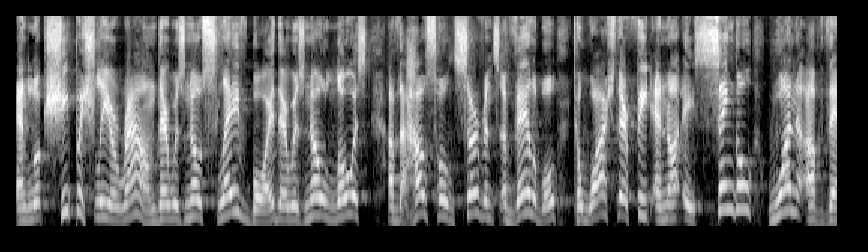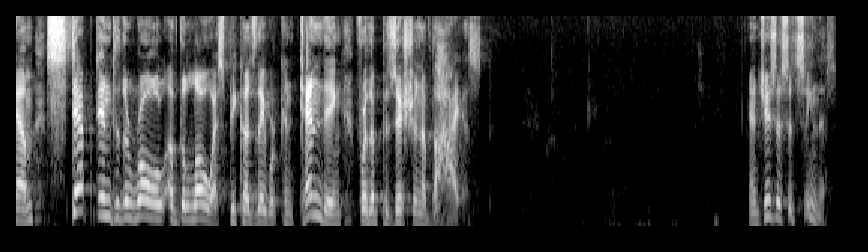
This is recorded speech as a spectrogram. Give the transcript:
and looked sheepishly around. There was no slave boy, there was no lowest of the household servants available to wash their feet, and not a single one of them stepped into the role of the lowest because they were contending for the position of the highest. And Jesus had seen this.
